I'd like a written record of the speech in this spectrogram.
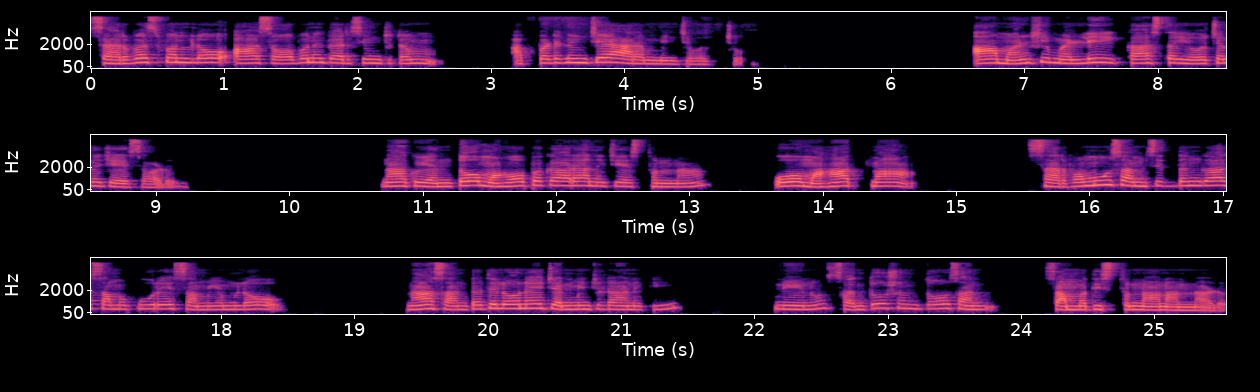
సర్వస్వంలో ఆ శోభను దర్శించటం అప్పటి నుంచే ఆరంభించవచ్చు. ఆ మనిషి మళ్ళీ కాస్త యోచన చేశాడు. నాకు ఎంతో మహోపకారాన్ని చేస్తున్న ఓ మహాత్మా సర్వము సంసిద్ధంగా సమకూరే సమయంలో నా సంతతిలోనే జన్మించడానికి నేను సంతోషంతో సం సమ్మతిస్తున్నానన్నాడు.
